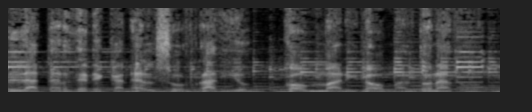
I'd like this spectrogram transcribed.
La tarde de Canal Sur Radio con Mariló Maldonado.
